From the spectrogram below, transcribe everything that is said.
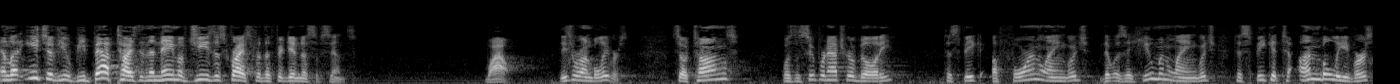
and let each of you be baptized in the name of Jesus Christ for the forgiveness of sins. Wow. These were unbelievers. So tongues was the supernatural ability to speak a foreign language that was a human language, to speak it to unbelievers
